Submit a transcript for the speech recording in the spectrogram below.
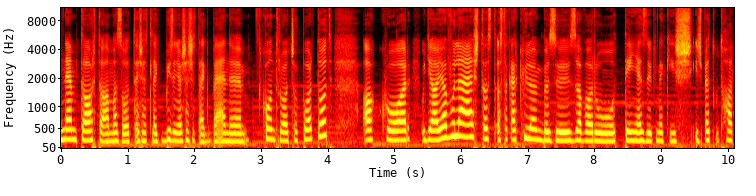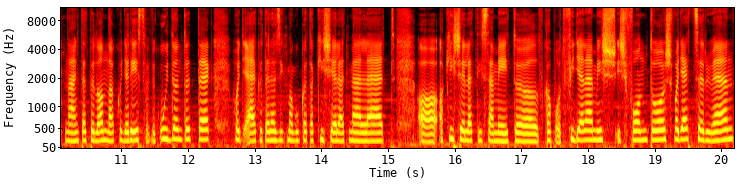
nem tartalmazott esetleg bizonyos esetekben kontrollcsoportot, akkor ugye a javulást azt, azt akár különböző zavaró tényezőknek is, is betudhatnánk, tehát például annak, hogy a résztvevők úgy döntöttek, hogy elkötelezik magukat a kísérlet mellett, a, a kísérleti szemétől kapott figyelem is, is fontos, vagy egyszerűen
